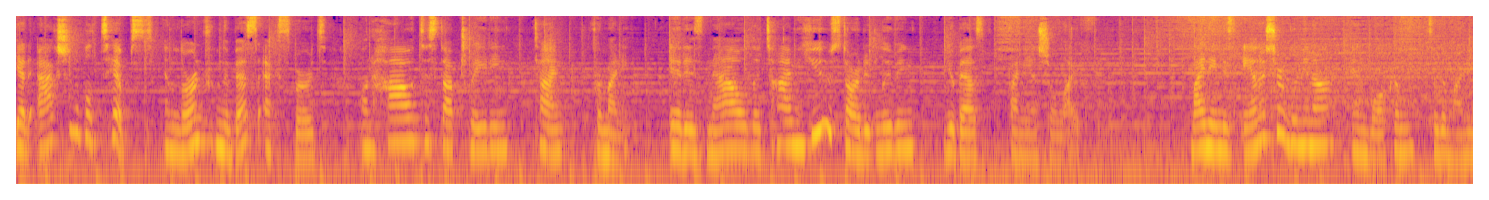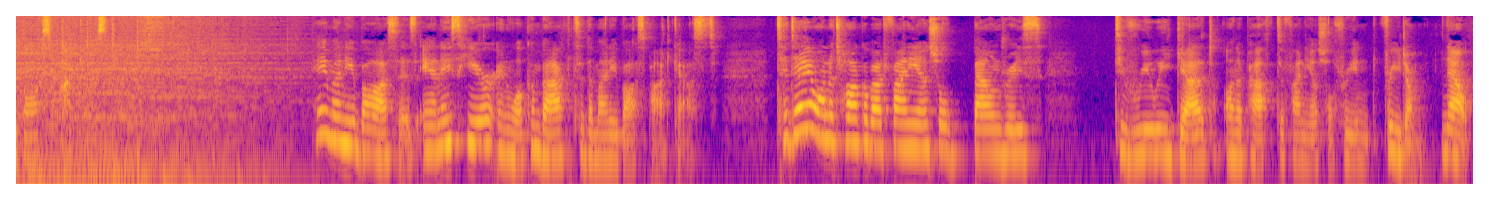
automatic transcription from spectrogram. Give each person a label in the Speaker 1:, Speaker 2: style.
Speaker 1: Get actionable tips and learn from the best experts on how to stop trading time for money. It is now the time you started living your best financial life. My name is Anna Sergunina, and welcome to the Money Boss Podcast. Hey, Money Bosses. Anna's here, and welcome back to the Money Boss Podcast. Today, I want to talk about financial boundaries to really get on a path to financial free- freedom. Now,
